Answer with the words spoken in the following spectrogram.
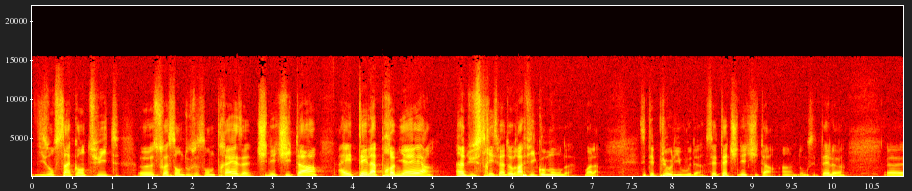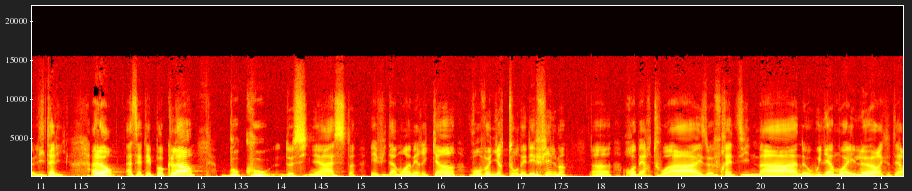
disons 58, 72, 73, Cinecittà a été la première industrie cinématographique au monde. Voilà. C'était plus Hollywood, c'était Cinecittà. Hein, donc c'était euh, l'Italie. Alors, à cette époque-là, beaucoup de cinéastes, évidemment américains, vont venir tourner des films. Hein, Robert Wise, Fred Zinman, William Wyler, etc.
